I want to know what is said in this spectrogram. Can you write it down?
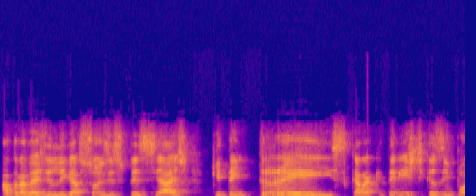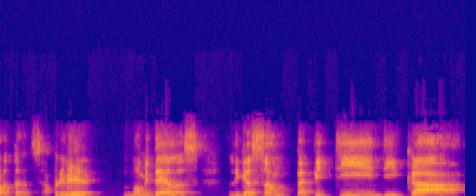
através de ligações especiais que têm três características importantes. A primeira, o nome delas, ligação peptídica.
